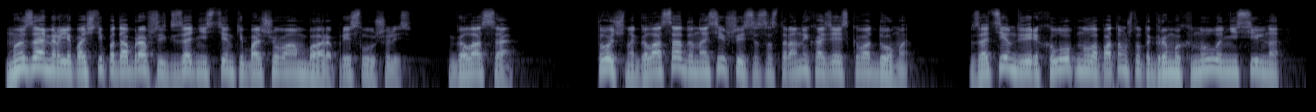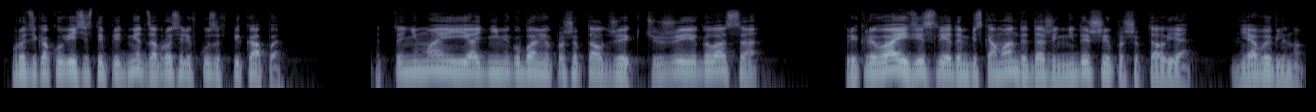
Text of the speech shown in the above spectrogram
Мы замерли, почти подобравшись к задней стенке большого амбара, прислушались. Голоса. Точно, голоса, доносившиеся со стороны хозяйского дома. Затем дверь хлопнула, потом что-то громыхнуло не сильно, вроде как увесистый предмет забросили в кузов пикапа. «Это не мои», — одними губами прошептал Джейк. «Чужие голоса». «Прикрывай, иди следом, без команды даже не дыши», — прошептал я. «Я выгляну».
